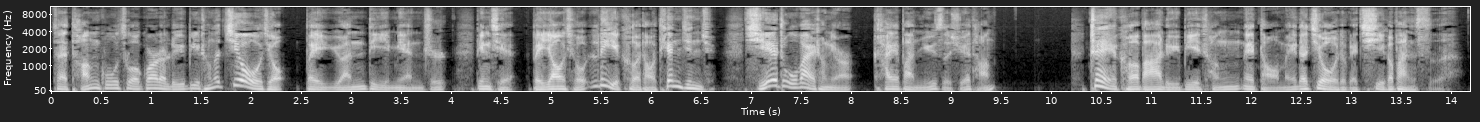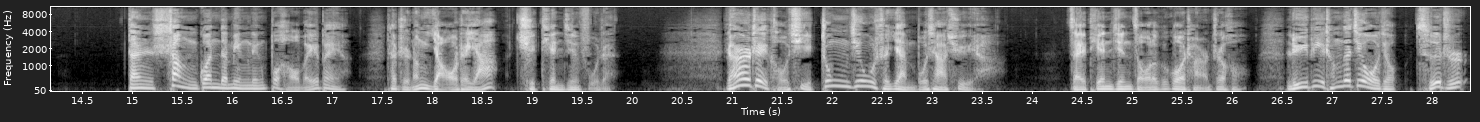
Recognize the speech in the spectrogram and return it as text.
在塘沽做官的吕碧城的舅舅。被原地免职，并且被要求立刻到天津去协助外甥女儿开办女子学堂，这可把吕碧城那倒霉的舅舅给气个半死。但上官的命令不好违背啊，他只能咬着牙去天津赴任。然而这口气终究是咽不下去呀，在天津走了个过场之后，吕碧城的舅舅辞职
